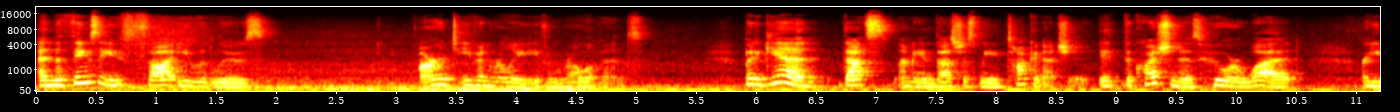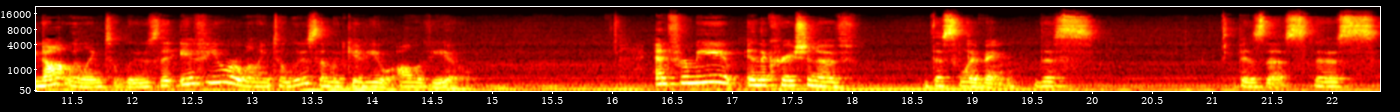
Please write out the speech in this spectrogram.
And the things that you thought you would lose aren't even really even relevant but again, that's, I mean, that's just me talking at you. It, the question is who or what are you not willing to lose that if you were willing to lose them would give you all of you? And for me, in the creation of this living, this business, this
